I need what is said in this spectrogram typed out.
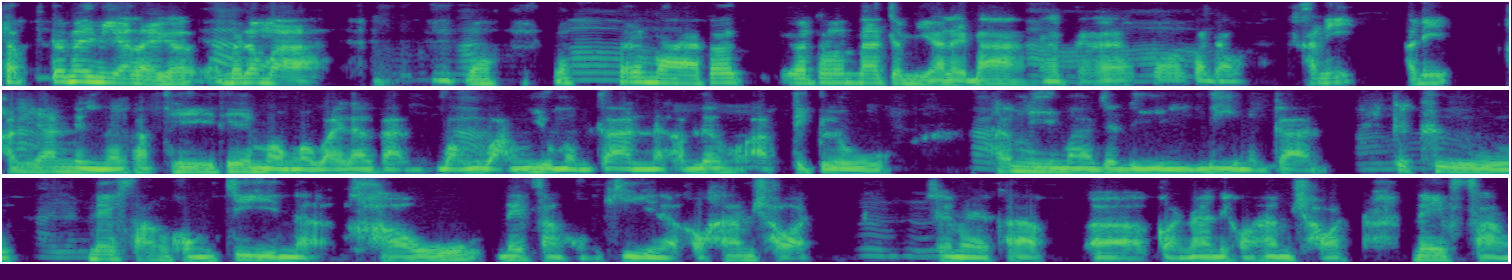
ถ้าถ้าไม่มีอะไรก็ค่ะไม่ต้องมาอ่าถ้ามาก็ก็ต้องน่าจะมีอะไรบ้างนะครับอ่าแต่ก็ก็ก็เดาคราวนี้คราวนี้ คราวนี้อันหนึ่งนะครับ ที่ที่มองเอาไว้แล้วกัน หวังค่ะหวังอยู่เหมือนกันนะครับ เรื่องของ uptick rule ค่ะถ้ามีมาจะดีดีเหมือนกัน ก็คือค่ะยังไงในฝั่งของจีนอะเขาในฝั่งของจีนอะเขาห้าม short อือฮึใช่ไหมครับเอ่อก่อนหน้านี้เขาห้าม short ในฝั่ง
